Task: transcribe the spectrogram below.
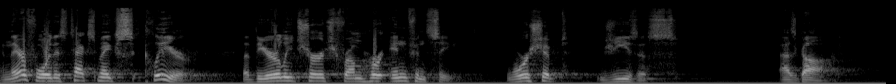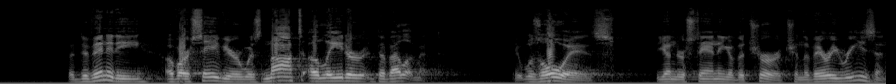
And therefore, this text makes clear that the early church from her infancy worshiped Jesus as God. The divinity of our Savior was not a later development, it was always the understanding of the church and the very reason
